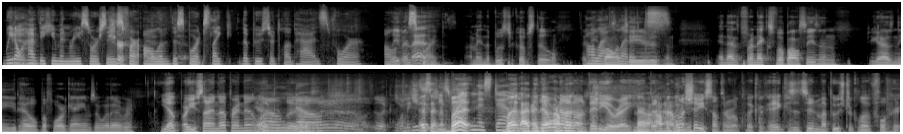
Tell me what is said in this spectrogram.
We don't have the human resources Sure. for all Yeah, of the yeah. sports like the Booster Club has for all Well, of even the that, sports. I mean, the Booster Club still they All need athletics. volunteers and and that for next football season. If you guys need help before games or whatever, Yep. Are you signing up right now? Yeah. Look, Oh, look, no. look, look, look, let me show Listen, you. he's but- writing this down. but I I know we're I'm not gonna- on video right here, No, but I'm I gonna want to neg- show you something real quick, okay? Because it's in my Booster Club folder.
